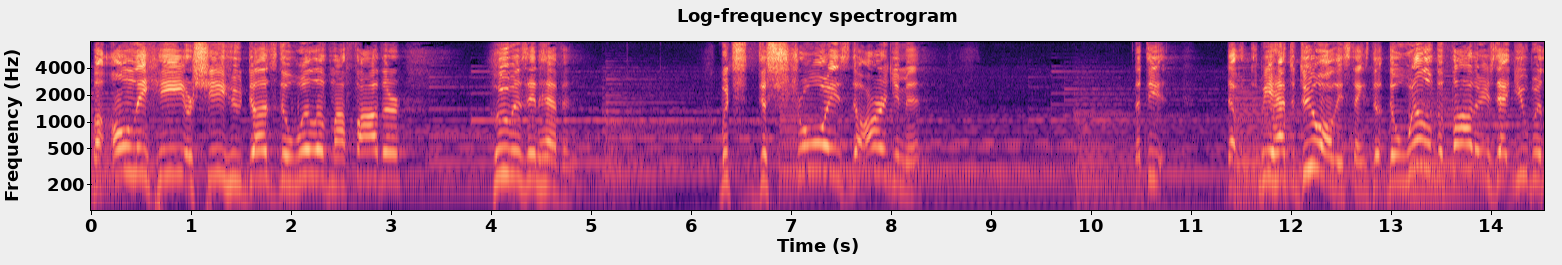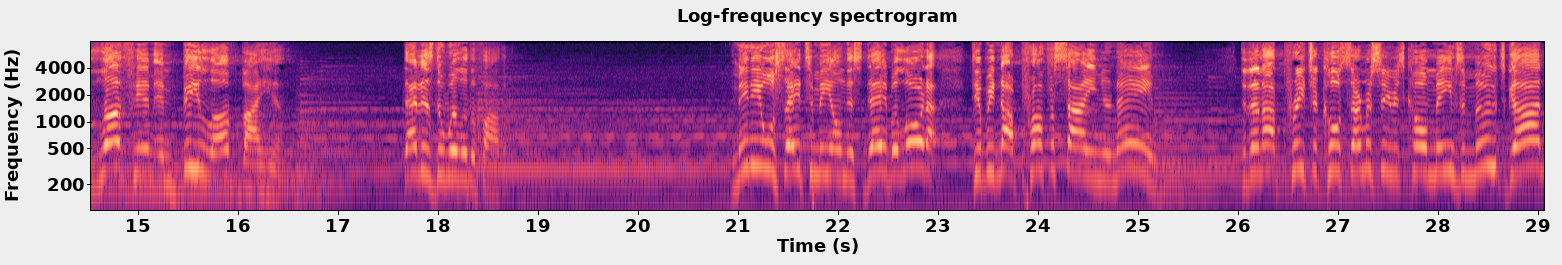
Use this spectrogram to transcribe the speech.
But only he or she who does the will of my Father who is in heaven. Which destroys the argument that the that we have to do all these things. The, the will of the Father is that you would love Him and be loved by Him. That is the will of the Father. Many will say to me on this day, But Lord, did we not prophesy in your name? Did I not preach a cool sermon series called Memes and Moods, God?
